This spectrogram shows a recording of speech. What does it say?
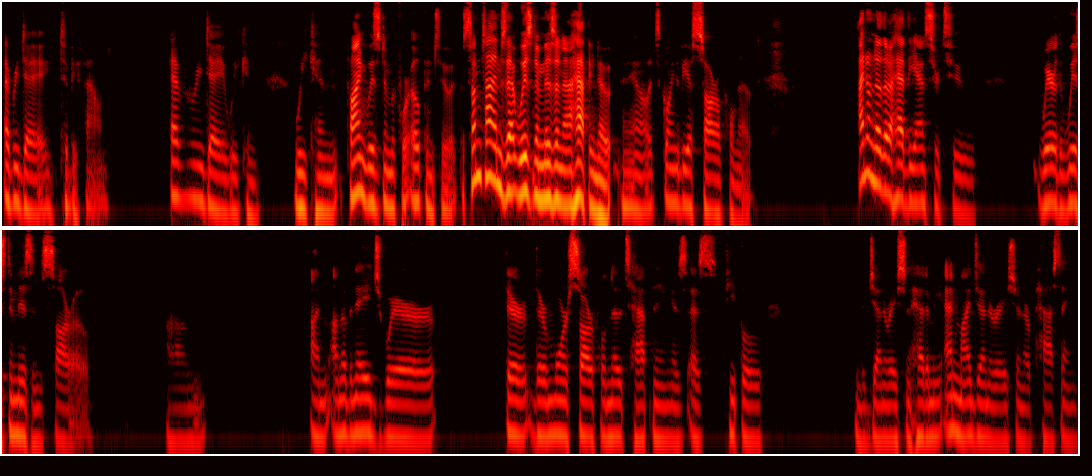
every day to be found. Every day we can, we can find wisdom if we're open to it. But sometimes that wisdom isn't a happy note. You know, it's going to be a sorrowful note. I don't know that I have the answer to where the wisdom is in sorrow. Um, I'm, I'm of an age where there there are more sorrowful notes happening as as people in the generation ahead of me and my generation are passing.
